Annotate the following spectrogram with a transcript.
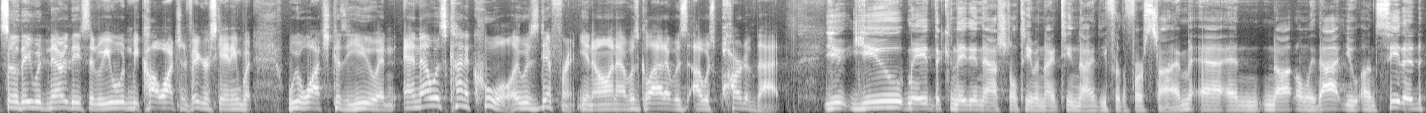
So they would never, they said, we wouldn't be caught watching figure skating, but we watch because of you. And, and that was kind of cool. It was different, you know, and I was glad I was I was part of that. You you made the Canadian national team in 1990 for the first time, and not only that, you unseated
